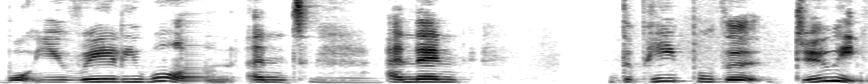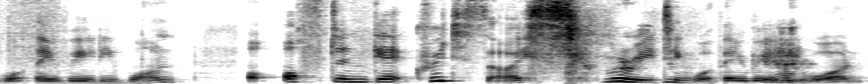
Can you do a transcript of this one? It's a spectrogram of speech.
what you really want. And mm. and then the people that do eat what they really want often get criticized for eating what they really yeah. want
